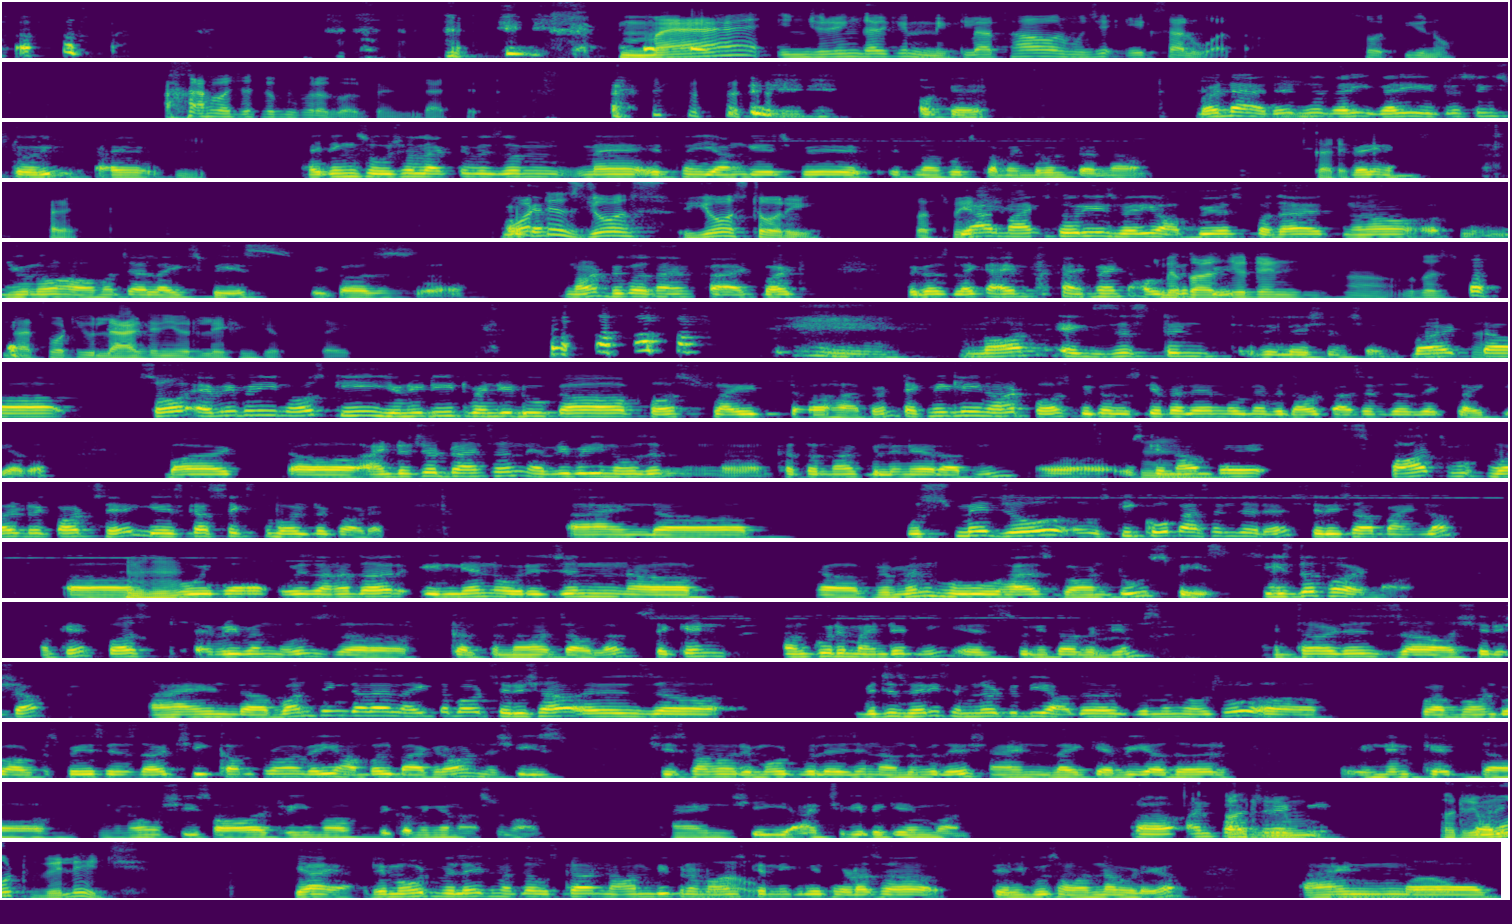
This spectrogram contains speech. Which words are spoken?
23 मैं engineering करके निकला था और मुझे एक साल हुआ था। So you know I was just looking for a girlfriend that's it okay. But yeah that's a very very interesting story. I Hmm. i think social activism में इतने young age पे इतना कुछ कमेंडेबल करना correct nice. Correct what okay is your your story yeah Prathmesh my story is very obvious पता है you know you know how much i like space because uh, not because i'm fat but because like i i met outer because space you didn't uh, because that's what you lacked in your relationship right non-existent relationship but uh, so everybody knows कि unity 22 का first flight uh, happened technically not first because उसके पहले हम लोग ने without passengers एक flight किया था but uh, and Richard Branson, everybody knows खतरनाक billionaire आदमी, उसके hmm. नाम पे पाँच वर्ल्ड रिकॉर्ड से ये इसका सिक्स्थ वर्ल्ड रिकॉर्ड है। एंड uh, उसमें जो उसकी को पैसेंजर है Sirisha Bandla who is another Indian origin is Kalpana Chawla second Anku reminded me is Sunita And uh, one thing that I liked about Shirisha is, uh, which is very similar to the other women also uh, who have gone to outer space, is that she comes from a very humble background. She's she's from a remote village in Andhra Pradesh, and like every other Indian kid, uh, you know, she saw a dream of becoming an astronaut, and she actually became one. Uh, a, unfortunately, rem- a remote village या या remote village मतलब उसका नाम भी pronounce Wow. करने के लिए थोड़ा सा तेलुगु समझना पड़ेगा एंड Wow.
